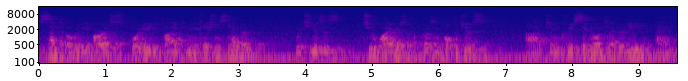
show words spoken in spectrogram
sent over the RS-485 communication standard, which uses two wires of opposing voltages uh, to increase signal integrity and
